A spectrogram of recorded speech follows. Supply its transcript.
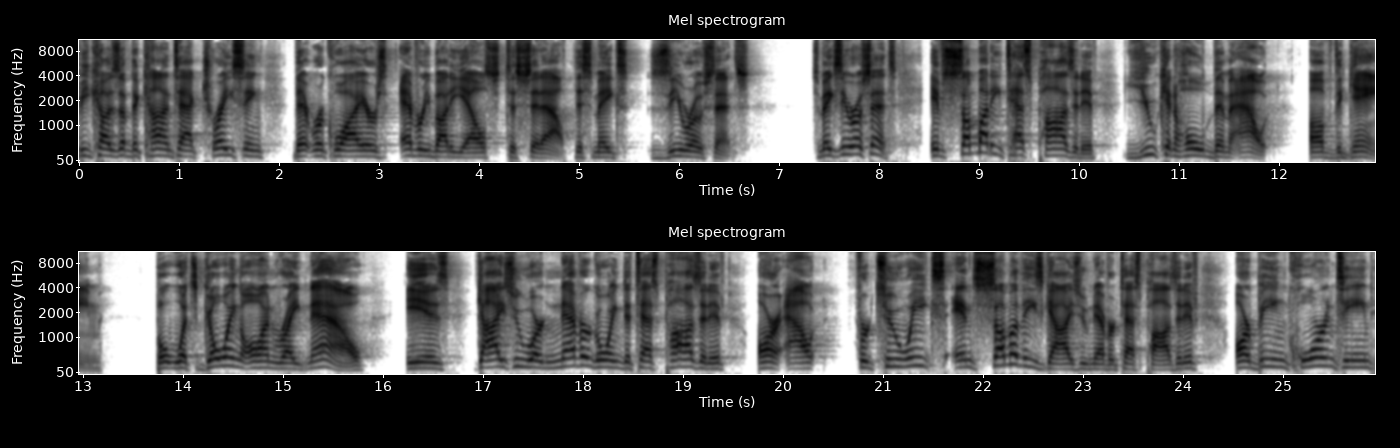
because of the contact tracing that requires everybody else to sit out. This makes zero sense. This makes zero sense. If somebody tests positive, you can hold them out of the game. But what's going on right now is guys who are never going to test positive are out for two weeks. And some of these guys who never test positive are being quarantined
